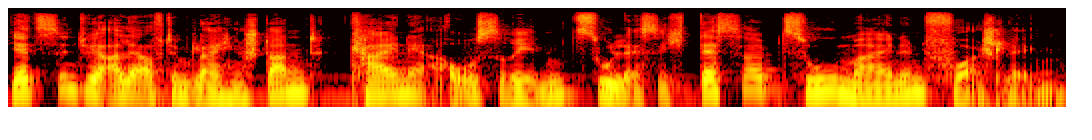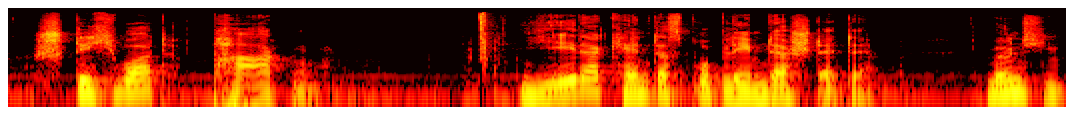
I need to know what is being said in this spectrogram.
jetzt sind wir alle auf dem gleichen Stand, keine Ausreden zulässig. Deshalb zu meinen Vorschlägen. Stichwort Parken. Jeder kennt das Problem der Städte. München,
